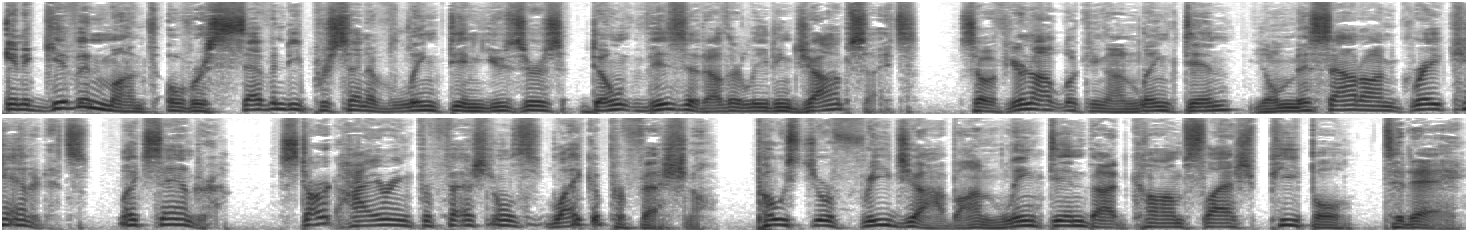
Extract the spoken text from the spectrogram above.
In a given month, over 70% of LinkedIn users don't visit other leading job sites. So if you're not looking on LinkedIn, you'll miss out on great candidates like Sandra. Start hiring professionals like a professional. Post your free job on linkedin.com/people slash people today.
